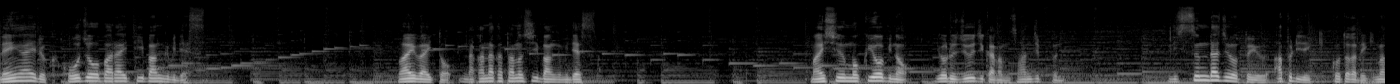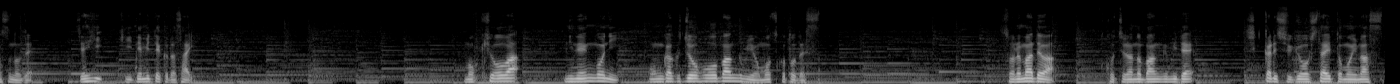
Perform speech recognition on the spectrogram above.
恋愛力向上バラエティ番組です。ワイワイとなかなか楽しい番組です。毎週木曜日の夜10時からの30分リッスンラジオというアプリで聞くことができますのでぜひ聞いてみてください。目標は2年後に音楽情報番組を持つことです。それまではこちらの番組でしっかり修行したいと思います。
